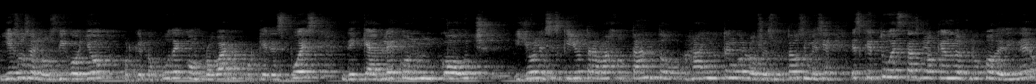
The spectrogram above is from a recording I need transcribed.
Y eso se los digo yo porque lo pude comprobar, porque después de que hablé con un coach y yo le decía, es que yo trabajo tanto, ajá, no tengo los resultados y me decía, es que tú estás bloqueando el flujo de dinero,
